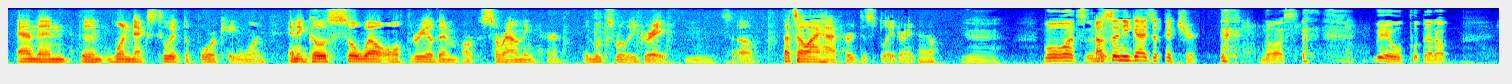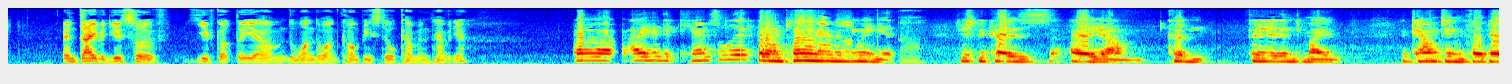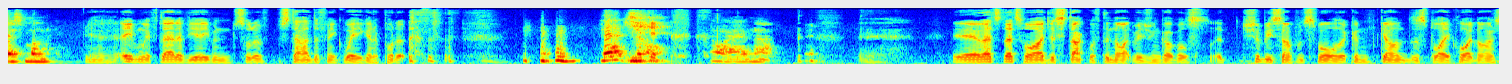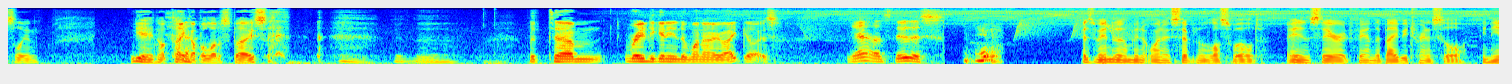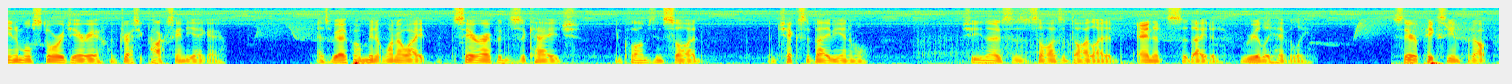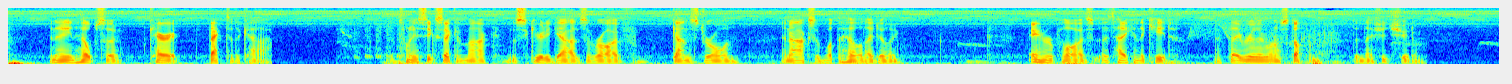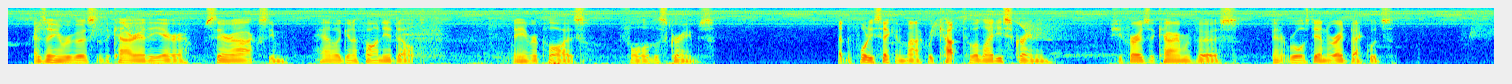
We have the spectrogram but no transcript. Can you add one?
And then the one next to it, the 4K one, and it goes so well. All three of them are surrounding her. It looks really great. Hmm, So that's how I have her displayed right now. yeah. Well, that's I'll send you guys a picture. nice. yeah, we'll put that up. And David, you sort of you've got the um the one to one compy still coming, haven't you? Uh, I had to cancel it, but I'm planning on renewing it Oh, just because I um couldn't fit it into my accounting for the past month. yeah. Even with that, have you even sort of started to think where you're going to put it? That no, Yeah. no, I have not. yeah, that's that's why I just stuck with the night vision goggles. It should be something small that can go on display quite nicely and yeah, not take up a lot of space. but um, ready to get into 108, guys. Yeah, let's do this. Yep. As we ended on minute 107 of The Lost World, Ed and Sarah had found the baby Tyrannosaur in the animal storage area of Jurassic Park San Diego. As we open on minute 108, Sarah opens the cage and climbs inside and checks the baby animal. She notices its eyes are dilated and it's sedated really heavily. Sarah picks the infant up and Ian helps her carry it back to the car. At the 26 second mark, the security guards arrive, guns drawn, and asks them what the hell are they doing. Ian replies that they're taking the kid. If they really want to stop him, then they should shoot him. As Ian reverses the car out of the area, Sarah asks him how they're going to find the adult. Ian replies, follow the screams. At the 40 second mark, we cut to a lady screaming. She throws the car in reverse, and it roars down the road backwards.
